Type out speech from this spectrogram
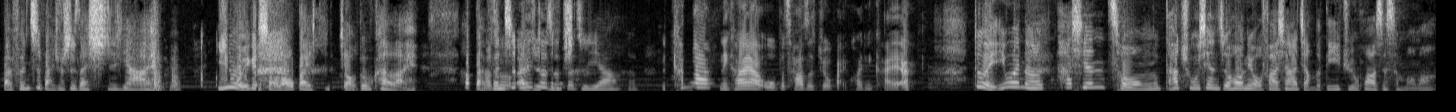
百分之百就是在施压哎。以我一个小老百姓角度看来，他百分之百就是在施压。你开呀，你开呀，我不差这九百块，你开呀。对，因为呢，他先从他出现之后，你有发现他讲的第一句话是什么吗？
